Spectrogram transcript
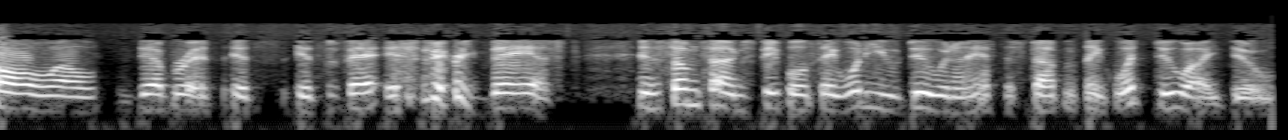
Oh well, Deborah, it's it's va- it's very vast and sometimes people say, "What do you do?" And I have to stop and think, "What do I do?"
